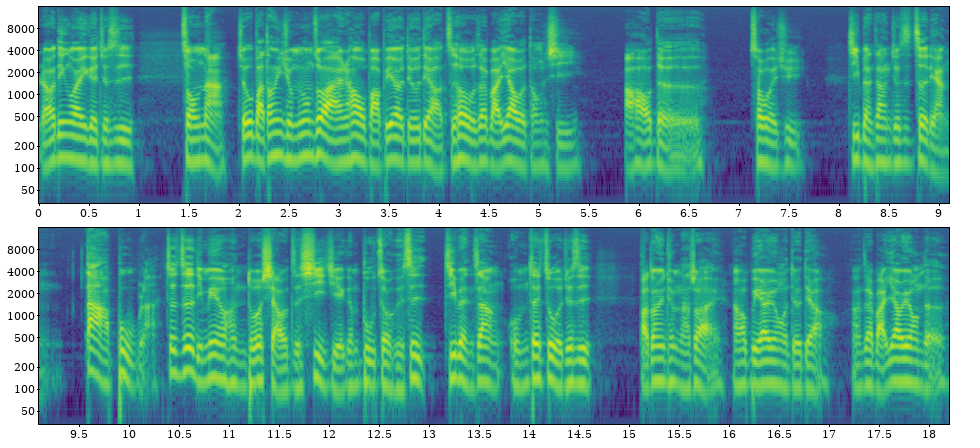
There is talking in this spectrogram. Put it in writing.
然后另外一个就是收纳，就我把东西全部弄出来，然后我把不要丢掉之后，我再把要的东西好好的收回去。基本上就是这两大步啦。这这里面有很多小的细节跟步骤，可是基本上我们在做的就是把东西全部拿出来，然后不要用的丢掉，然后再把要用的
